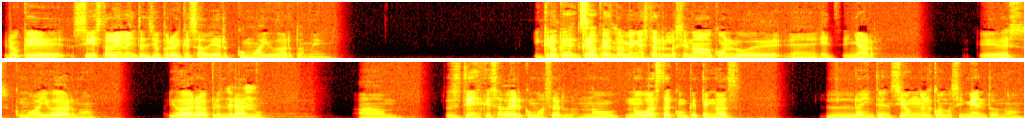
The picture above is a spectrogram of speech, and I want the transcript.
creo que sí está bien la intención, pero hay que saber cómo ayudar también. Y creo que, creo que también está relacionado con lo de eh, enseñar que es como ayudar, ¿no? Ayudar a aprender algo. entonces tienes que saber cómo hacerlo. No, no basta con que tengas la intención, el conocimiento, ¿no?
